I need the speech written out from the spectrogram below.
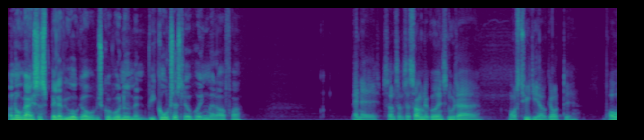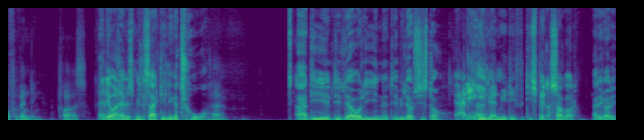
Og nogle gange så spiller vi uafgjort, hvor vi skulle have vundet, men vi er gode til at slæve point med deroppe fra. Men øh, sådan som sæsonen er gået indtil nu, der Mors Thy, de har jo gjort det over forventning, tror jeg også. Ja, det var da, hvis mildt sagt, de ligger to. Ja. Ja, de, de laver lige en, det, vi lavede sidste år. Ja, det er Ja. helt vanvittigt, for de spiller så godt. Ja, det gør de.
